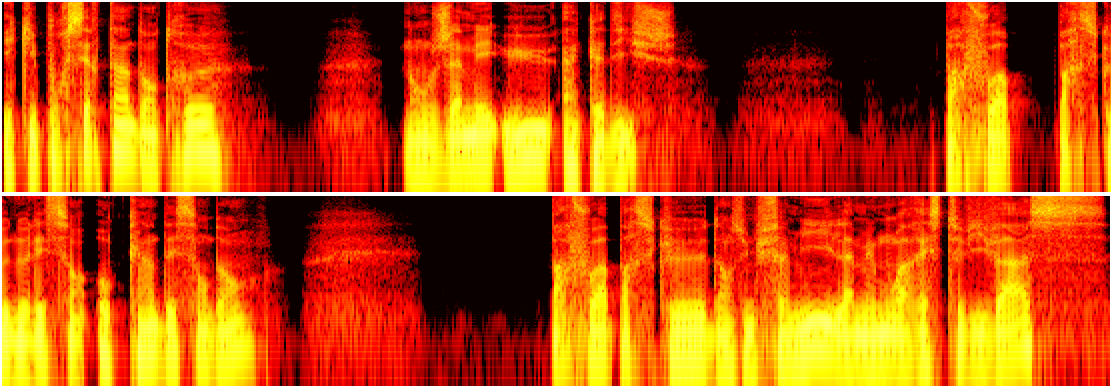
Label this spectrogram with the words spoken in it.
et qui pour certains d'entre eux n'ont jamais eu un Kaddish, parfois parce que ne laissant aucun descendant, parfois parce que dans une famille, la mémoire reste vivace,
